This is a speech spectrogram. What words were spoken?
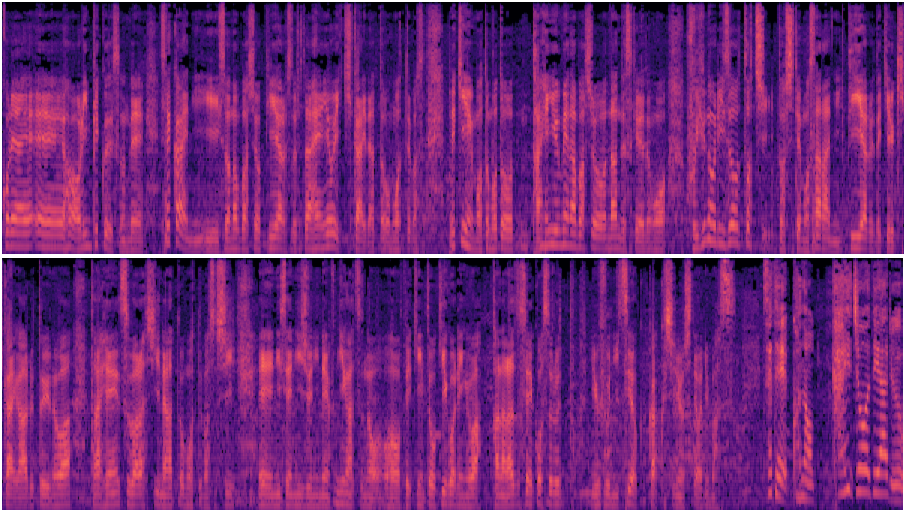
これ、えー、オリンピックですので、世界にその場所を PR する大変良い機会だと思ってます。北京もともと大変有名な場所なんですけれども、冬のリゾート地としてもさらに PR できる機会があるというのは大変素晴らしいなと思ってますし、えー、2022年2月の北京冬季五輪は必ず成功するというふうに強く確信をしております。さて、この会場である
